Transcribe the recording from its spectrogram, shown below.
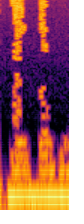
Thank you.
